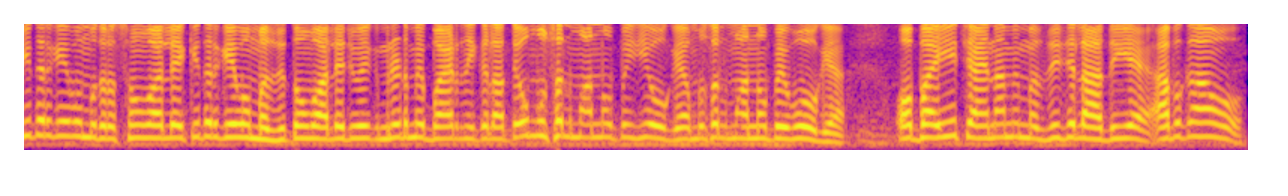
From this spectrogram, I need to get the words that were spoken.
किधर गए वो मदरसों वाले, किधर गए वो मस्जिदों वाले जो एक मिनट में बाहर निकल आते हो? मुसलमानों पे ये हो गया, मुसलमानों पे वो हो गया। और भाई ये चाइना में मस्जिद जला दी है, अब कहाँ हो?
